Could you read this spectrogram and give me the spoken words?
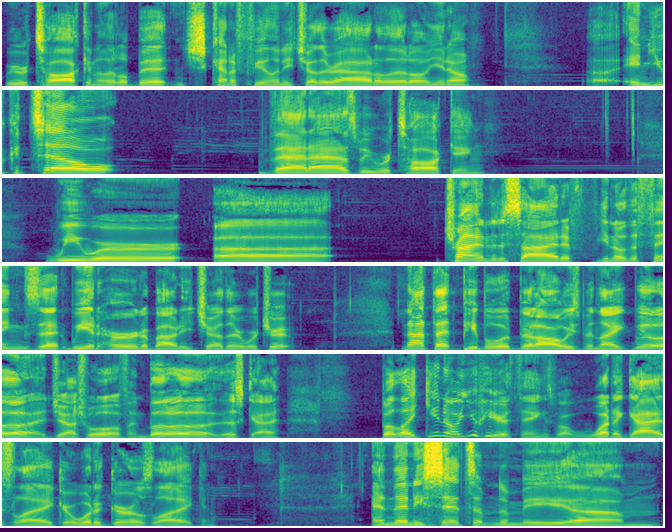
we were talking a little bit and just kind of feeling each other out a little, you know. Uh, and you could tell that as we were talking, we were uh, trying to decide if you know the things that we had heard about each other were true. Not that people had been always been like Josh Wolf and this guy, but like you know you hear things about what a guy's like or what a girl's like, and and then he said something to me, um,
